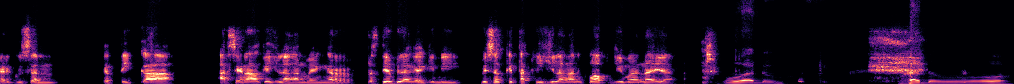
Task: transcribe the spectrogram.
Ferguson ketika Arsenal kehilangan Wenger terus dia bilang kayak gini besok kita kehilangan Klopp gimana ya waduh waduh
